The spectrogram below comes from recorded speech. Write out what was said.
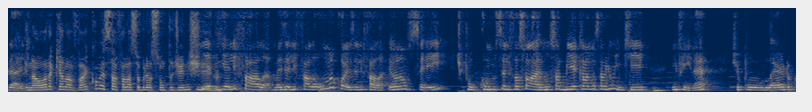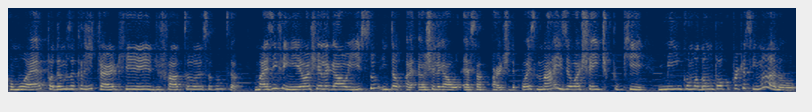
verdade. E na hora que ela vai começar a falar sobre o assunto, o Jenny E, chega. e ele fala, mas ele fala uma coisa, ele fala, eu não sei, tipo, como se ele fosse falar, eu não sabia que ela gostava de mim, que, enfim, né? Tipo, lerdo como é, podemos acreditar que de fato isso aconteceu. Mas enfim, eu achei legal isso. Então, eu achei legal essa parte depois, mas eu achei, tipo, que me incomodou um pouco, porque assim, mano,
